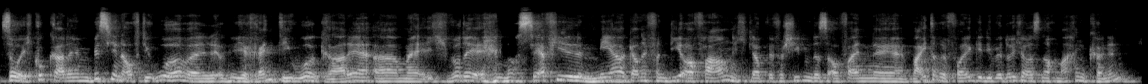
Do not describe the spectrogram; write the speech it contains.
so, ich gucke gerade ein bisschen auf die Uhr, weil irgendwie rennt die Uhr gerade. Ähm, ich würde noch sehr viel mehr gerne von dir erfahren. Ich glaube, wir verschieben das auf eine weitere Folge, die wir durchaus noch machen können.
